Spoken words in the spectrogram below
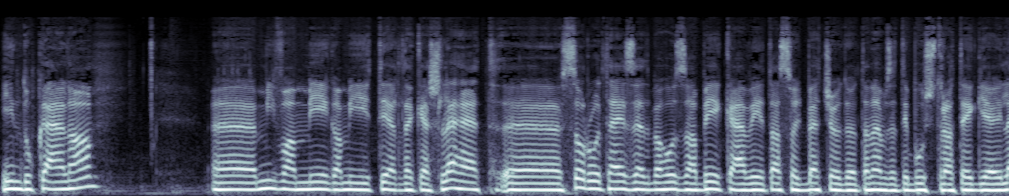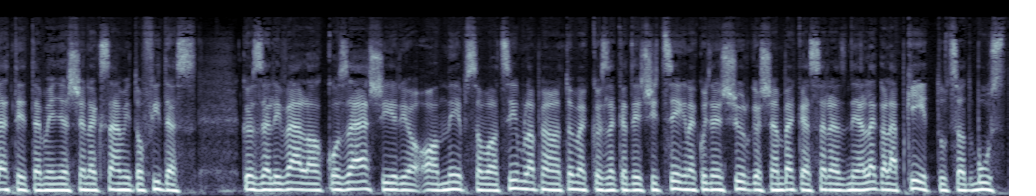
indukálna. Mi van még, ami itt érdekes lehet? Szorult helyzetbe hozza a BKV-t az, hogy becsődölt a Nemzeti Busz stratégiai letéteményesének számító Fidesz közeli vállalkozás, írja a Népszava a címlapján, a tömegközlekedési cégnek ugyanis sürgősen be kell szereznie legalább két tucat buszt.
